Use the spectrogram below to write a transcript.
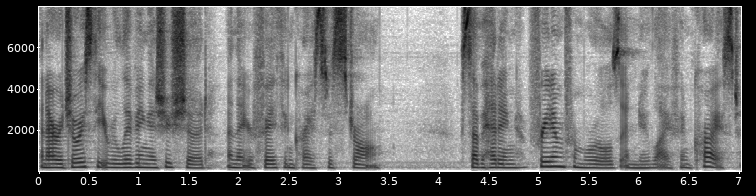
and I rejoice that you are living as you should, and that your faith in Christ is strong. Subheading Freedom from Rules and New Life in Christ.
